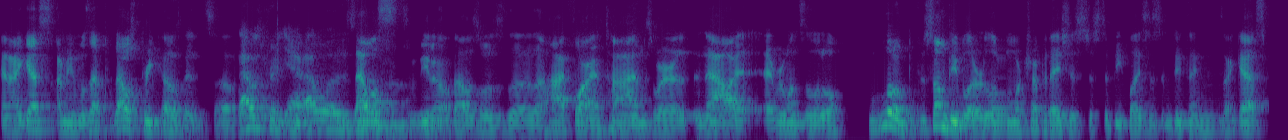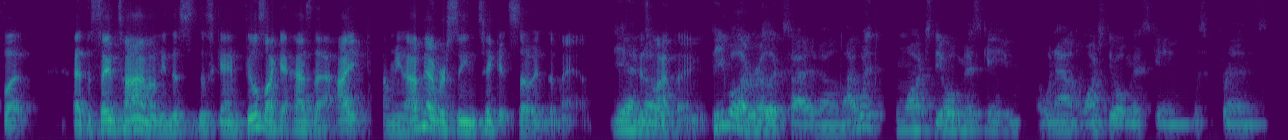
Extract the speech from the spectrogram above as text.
and I guess I mean was that that was pre-COVID, so That was pretty. Yeah, that was. that was uh, you know that was was the the high flying times where now I, everyone's a little little some people are a little more trepidatious just to be places and do things I guess but at the same time I mean this this game feels like it has that hype I mean I've never seen tickets so in demand yeah, is no, my thing people are really excited. Um, I went and watched the Ole Miss game. I went out and watched the Ole Miss game with some friends,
